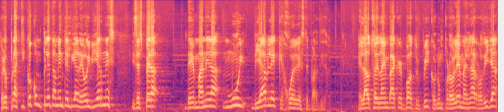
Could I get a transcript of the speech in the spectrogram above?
pero practicó completamente el día de hoy viernes y se espera de manera muy viable que juegue este partido. El outside linebacker Bud Dupree con un problema en la rodilla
